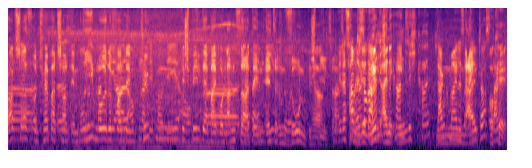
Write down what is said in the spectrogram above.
Rogers und Trapper John äh, MD wurde von dem Typen gespielt, der bei äh, Bonanza Trapper den älteren. Sohn gespielt Ja, hat. das Aber habe ich der sogar Irgendeine. Ähnlichkeit? dank meines Nein. Alters, Okay. dank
